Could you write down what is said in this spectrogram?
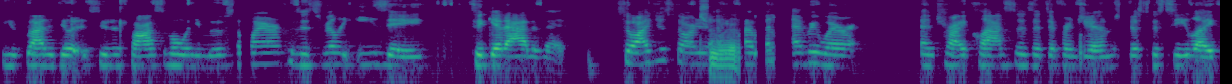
you've got to do it as soon as possible when you move somewhere because it's really easy to get out of it. So I just started. Yeah. I, I went everywhere and tried classes at different gyms just to see like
